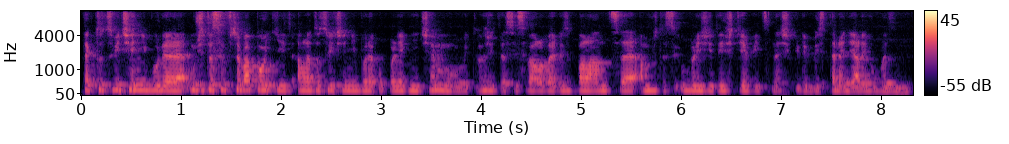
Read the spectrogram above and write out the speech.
tak to cvičení bude, můžete se třeba potit, ale to cvičení bude úplně k ničemu. Vytvoříte si svalové disbalance a můžete si ublížit ještě víc, než kdybyste nedělali vůbec nic.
